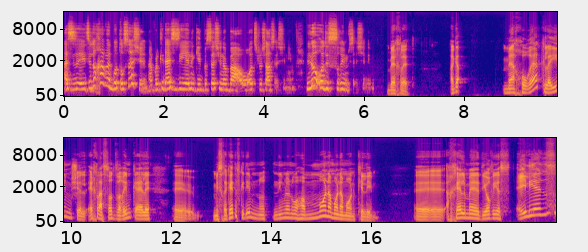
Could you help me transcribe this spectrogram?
אז אה, זה לא חייב להיות באותו סשן, אבל כדאי שזה יהיה נגיד בסשן הבא, או עוד שלושה סשנים. לא עוד עשרים סשנים. בהחלט. אגב, מאחורי הקלעים של איך לעשות דברים כאלה, אה, משחקי תפקידים נותנים לנו המון המון המון כלים. אה, החל מ-the obvious, aliens,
